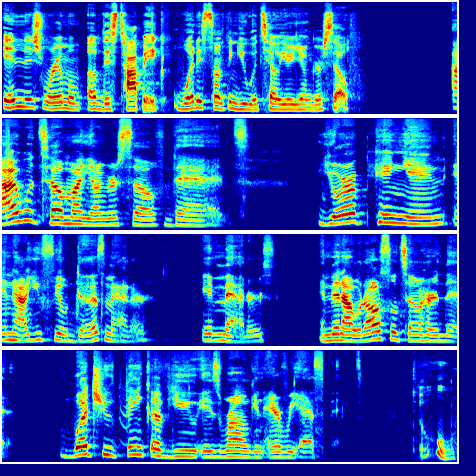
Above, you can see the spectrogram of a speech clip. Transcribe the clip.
In this realm of, of this topic, what is something you would tell your younger self? I would tell my younger self that your opinion and how you feel does matter. It matters. And then I would also tell her that what you think of you is wrong in every aspect. Ooh.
